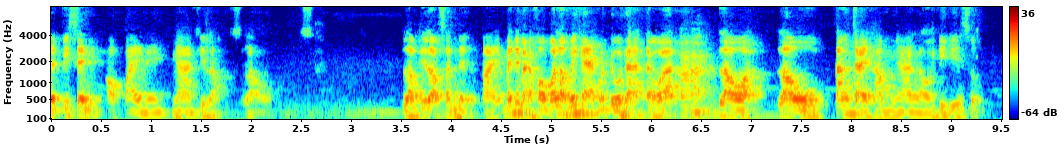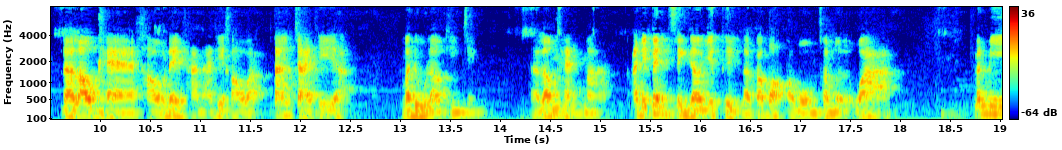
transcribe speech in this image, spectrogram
represent ออกไปในงานที่เราเรา เราที่เราเสนอไป ไม่ได้หมายความว่าเราไม่แคร์คนดูนะ แต่ว่าอ่าเราอะเราตั้งใจทำงานเราให้ดีที่สุด แล้วเราแคร์เขาในฐานะที่เขาอะตั้งใจที่จะมาดูเราจริง ๆ แล้วเราแคร์มาก อันนี้เป็นสิ่งที่เรายึดถือแล้วก็บอกกับวงเสมอว่า มันมี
